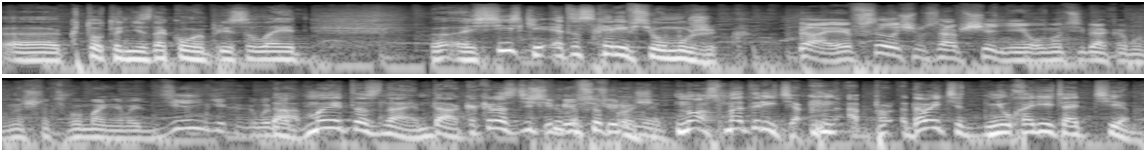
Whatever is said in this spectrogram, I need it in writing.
э, кто-то незнакомый присылает сиськи, это, скорее всего, мужик. Да, и в следующем сообщении он у тебя как бы начнет выманивать деньги, как бы. Да, мы это знаем, да, как раз здесь все тюрьму. проще. Но смотрите, а, давайте не уходить от темы.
